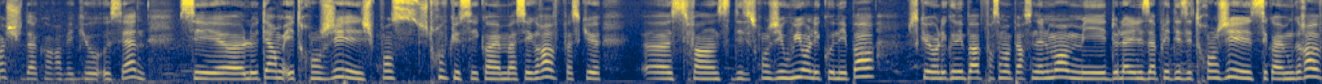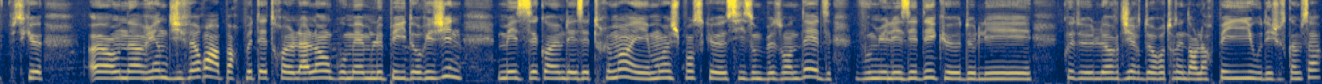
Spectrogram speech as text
Moi, je suis d'accord avec euh, Océane. C'est euh, le terme étranger. Je pense, je trouve que c'est quand même assez grave parce que, euh, c'est- 'fin, c'est des étrangers. Oui, on les connaît pas parce qu'on les connaît pas forcément personnellement, mais de là les appeler des étrangers, c'est quand même grave puisque euh, on n'a rien de différent à part peut-être la langue ou même le pays d'origine, mais c'est quand même des êtres humains et moi je pense que s'ils ont besoin d'aide, vaut mieux les aider que de les que de leur dire de retourner dans leur pays ou des choses comme ça.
